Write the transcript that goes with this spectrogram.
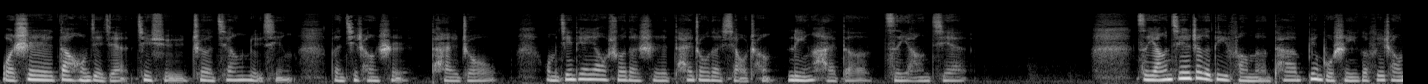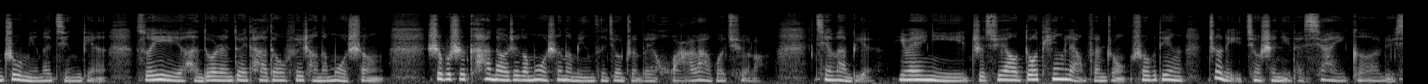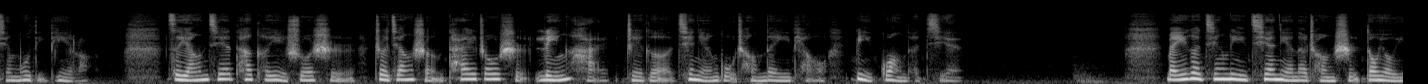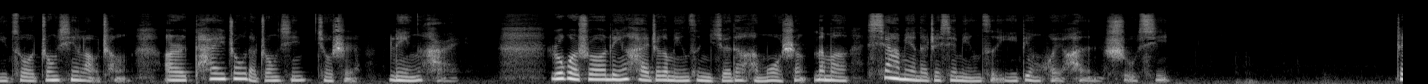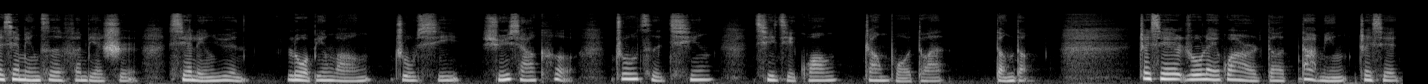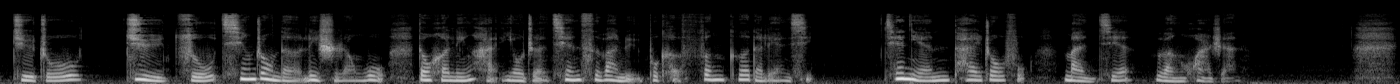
我是大红姐姐，继续浙江旅行。本期城市台州，我们今天要说的是台州的小城临海的紫阳街。紫阳街这个地方呢，它并不是一个非常著名的景点，所以很多人对它都非常的陌生。是不是看到这个陌生的名字就准备划拉过去了？千万别，因为你只需要多听两分钟，说不定这里就是你的下一个旅行目的地了。紫阳街，它可以说是浙江省台州市临海这个千年古城的一条必逛的街。每一个经历千年的城市都有一座中心老城，而台州的中心就是临海。如果说临海这个名字你觉得很陌生，那么下面的这些名字一定会很熟悉。这些名字分别是谢灵运。骆宾王、朱熹、徐霞客、朱自清、戚继光、张伯端等等，这些如雷贯耳的大名，这些举足举足轻重的历史人物，都和临海有着千丝万缕不可分割的联系。千年台州府，满街文化人。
